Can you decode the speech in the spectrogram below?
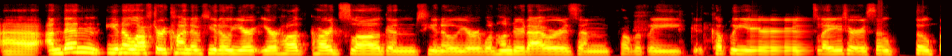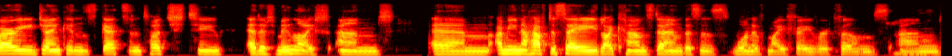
uh, and then you know after kind of you know your your hard, hard slog and you know your 100 hours and probably a couple of years later so so barry jenkins gets in touch to edit moonlight. And um i mean i have to say like hands down this is one of my favorite films. And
